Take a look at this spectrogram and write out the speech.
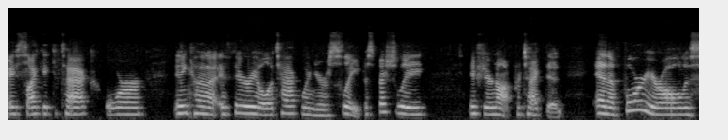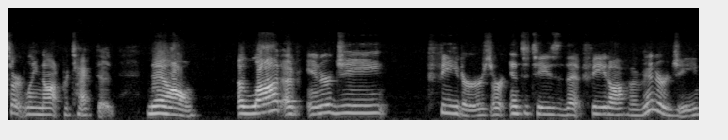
a psychic attack or any kind of ethereal attack when you're asleep, especially if you're not protected. And a four year old is certainly not protected. Now, a lot of energy feeders or entities that feed off of energy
